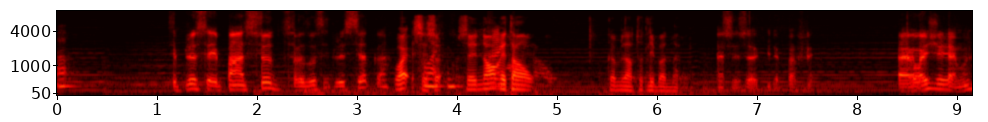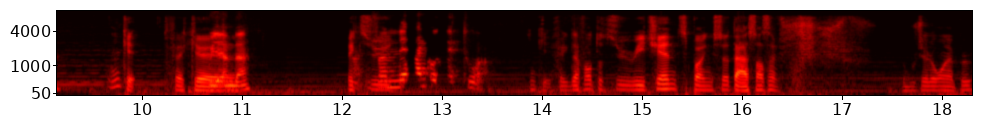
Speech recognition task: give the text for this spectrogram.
Ah. C'est plus, c'est pas en sud, ça veut dire c'est plus site, quoi? Ouais, c'est Ouais. ça. C'est nord est en haut. Comme dans toutes les bonnes maps. Ah, c'est ça, ok, parfait. Euh, ouais, j'irai, moi. Ok. Fait que. Oui, en dedans. Fait que Je tu. vais me mettre à côté de toi. Ok, fait que de fond, toi tu reach in, tu pognes ça, t'as la sauce, ça fait bouger l'eau un peu.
